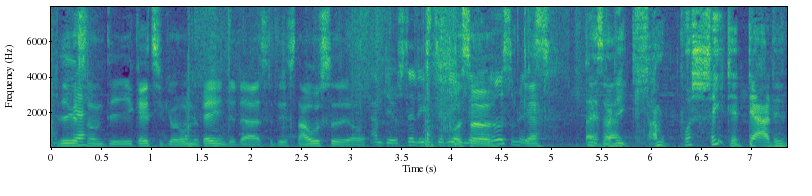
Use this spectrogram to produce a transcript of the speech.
Det virker ja. som, det ikke rigtig gjort ordentligt rent, det der. Altså, det er snavset. Og... Jamen, det er jo slet ikke det, så- noget som ja. helst. Altså, det er klamt. Prøv at se det der. Det,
